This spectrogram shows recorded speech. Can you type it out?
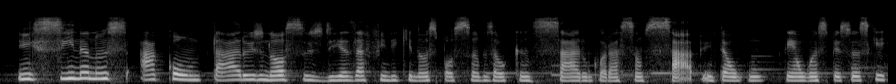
Ensina-nos a contar os nossos dias a fim de que nós possamos alcançar um coração sábio. Então, tem algumas pessoas que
